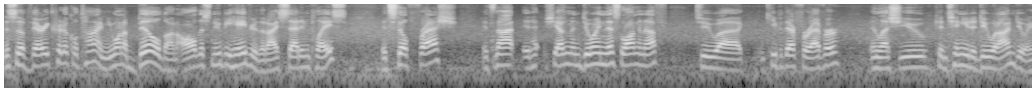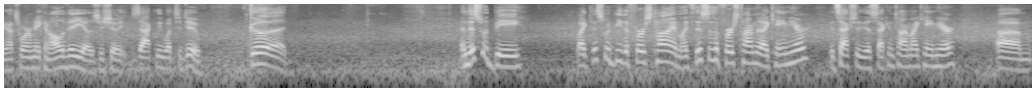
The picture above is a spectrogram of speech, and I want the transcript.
This is a very critical time. You want to build on all this new behavior that I set in place. It's still fresh. It's not, it, she hasn't been doing this long enough to uh, keep it there forever unless you continue to do what I'm doing. That's why we're making all the videos to show you exactly what to do. Good. And this would be, like this would be the first time, like if this is the first time that I came here, it's actually the second time I came here, um,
